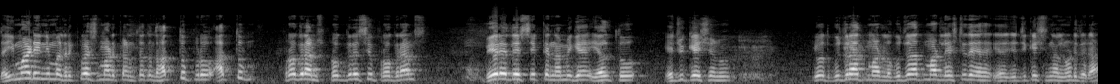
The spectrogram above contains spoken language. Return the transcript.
ದಯಮಾಡಿ ನಿಮ್ಮಲ್ಲಿ ರಿಕ್ವೆಸ್ಟ್ ಮಾಡ್ಕೊಳ್ತಕ್ಕಂಥ ಹತ್ತು ಪ್ರೊ ಹತ್ತು ಪ್ರೋಗ್ರಾಮ್ಸ್ ಪ್ರೋಗ್ರೆಸಿವ್ ಪ್ರೋಗ್ರಾಮ್ಸ್ ಬೇರೆ ದೇಶಕ್ಕೆ ನಮಗೆ ಹೆಲ್ತು ಎಜುಕೇಷನು ಇವತ್ತು ಗುಜರಾತ್ ಮಾಡಲು ಗುಜರಾತ್ ಮಾಡಲು ಎಷ್ಟಿದೆ ಎಜುಕೇಷನಲ್ಲಿ ನೋಡಿದ್ದೀರಾ?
